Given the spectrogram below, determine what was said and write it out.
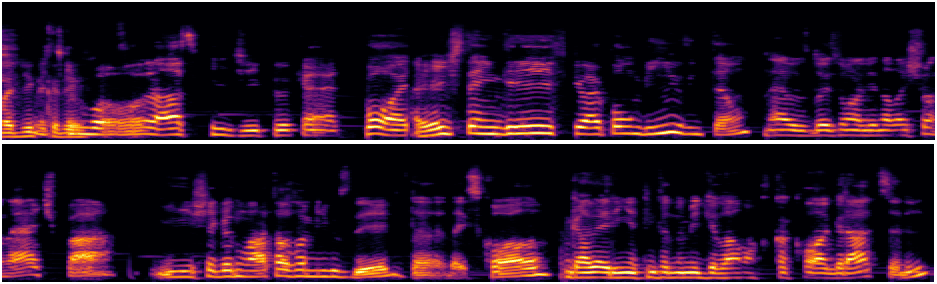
Pode Muito crer. bom, nossa, que ridículo, cara. Bom, a gente tem Griff e o Arpombinhos, então, né? Os dois vão ali na lanchonete, pá. E chegando lá, tá os amigos dele, da, da escola. Galerinha tentando miguelar uma Coca-Cola grátis ali.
